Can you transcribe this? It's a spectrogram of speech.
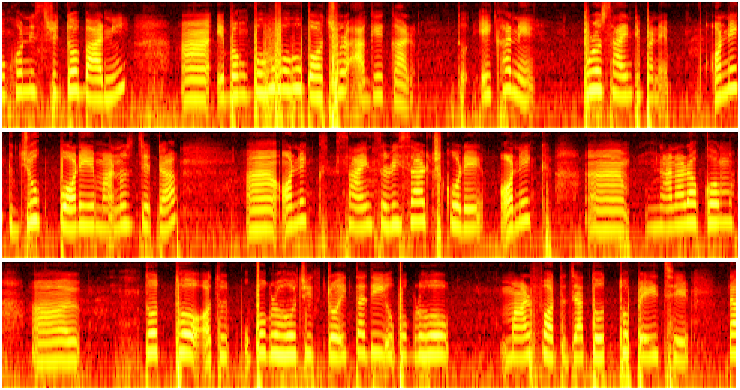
মুখনিসৃত বাণী এবং বহু বহু বছর আগেকার। তো এখানে পুরো সায়েন্টিফিক মানে অনেক যুগ পরে মানুষ যেটা অনেক সায়েন্স রিসার্চ করে, অনেক নানা রকম তথ্য অথ, উপগ্রহ চিত্র ইত্যাদি উপগ্রহ মারফত যা তথ্য পেয়েছে, তা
